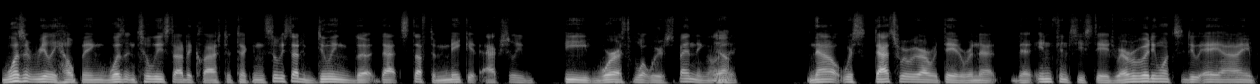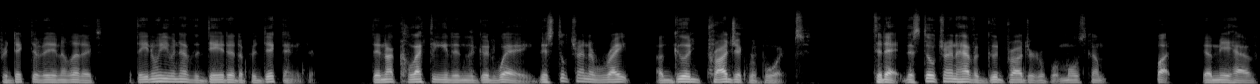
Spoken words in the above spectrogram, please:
wasn't really helping. Wasn't until we started clash detecting. Until we started doing the that stuff to make it actually be worth what we were spending on Yeah. it. Now we're that's where we are with data. We're in that that infancy stage where everybody wants to do AI and predictive analytics, but they don't even have the data to predict anything. They're not collecting it in a good way. They're still trying to write a good project report today. They're still trying to have a good project report. Most come, but they may have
